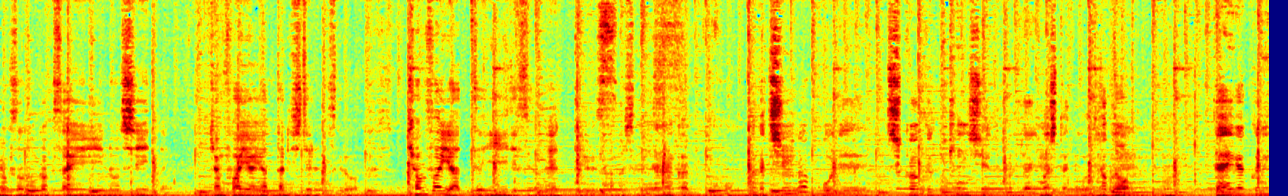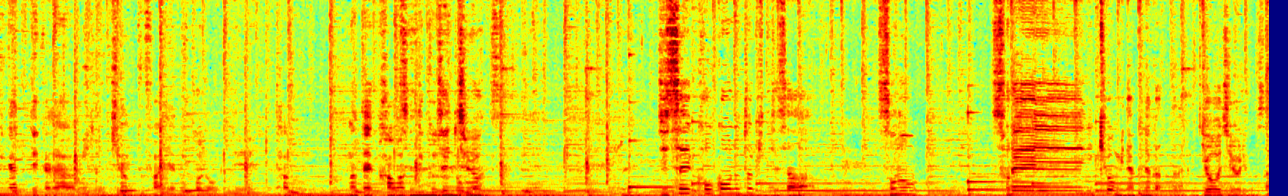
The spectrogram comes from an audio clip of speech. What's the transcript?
よくその学祭のシーンでキャンプファイヤーやったりしてるんですけどキャンプファイヤーっていいですよねっていう話で。いやなんかこうなんか中学校で宿泊研修とかってありましたけ？ど多分大学になってから見るキャンプファイヤーの頃って多分また変わってくると思うんですよ実際高校の時ってさうん。そのそれに興味なくなかった？行事よりもさ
